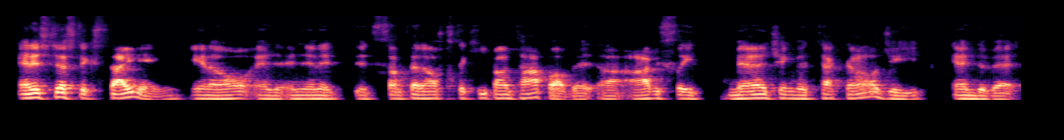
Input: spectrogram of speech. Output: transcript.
and it's just exciting, you know, and, and then it, it's something else to keep on top of it. Uh, obviously, managing the technology end of it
